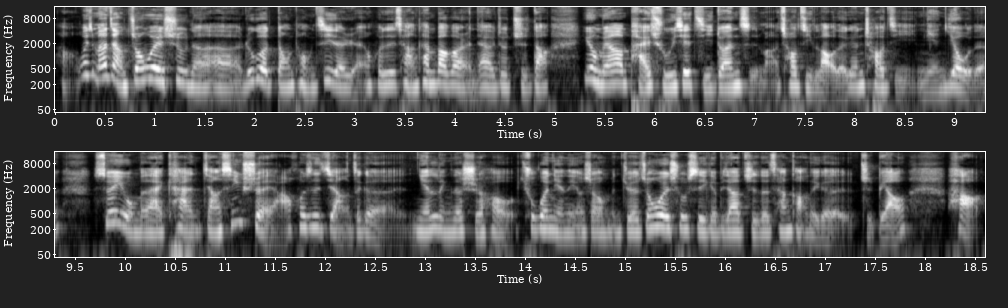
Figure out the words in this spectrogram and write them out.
好，为什么要讲中位数呢？呃，如果懂统计的人或者常看报告的人，大家就知道，因为我们要排除一些极端值嘛，超级老的跟超级年幼的，所以我们来看讲薪水啊，或是讲这个年龄的时候，初婚年龄的时候，我们觉得中位数是一个比较值得参考的一个指标。好，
